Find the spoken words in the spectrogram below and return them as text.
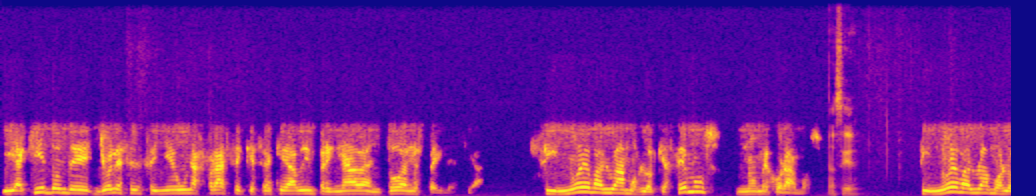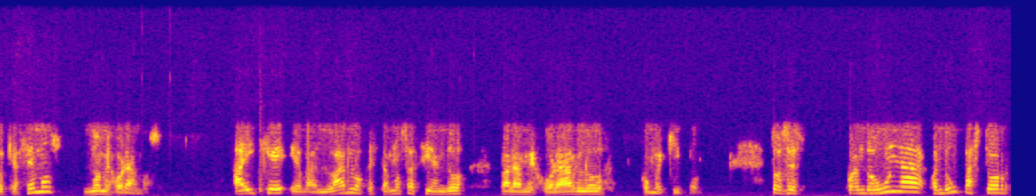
Y aquí es donde yo les enseñé una frase que se ha quedado impregnada en toda nuestra iglesia. Si no evaluamos lo que hacemos, no mejoramos. Así es. Si no evaluamos lo que hacemos, no mejoramos. Hay que evaluar lo que estamos haciendo para mejorarlo como equipo. Entonces, cuando, una, cuando un pastor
